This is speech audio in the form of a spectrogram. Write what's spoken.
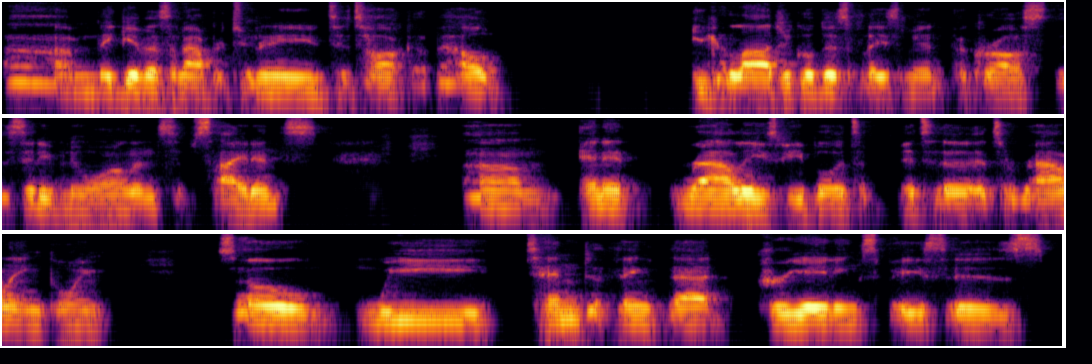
Um, they give us an opportunity to talk about ecological displacement across the city of New Orleans, subsidence, um, and it rallies people. It's a it's a it's a rallying point. So we tend to think that creating spaces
